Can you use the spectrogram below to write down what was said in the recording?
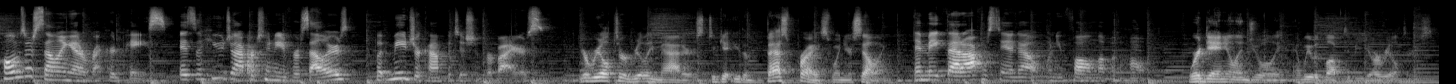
Homes are selling at a record pace. It's a huge opportunity for sellers, but major competition for buyers. Your realtor really matters to get you the best price when you're selling. And make that offer stand out when you fall in love with a home. We're Daniel and Julie, and we would love to be your realtors.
